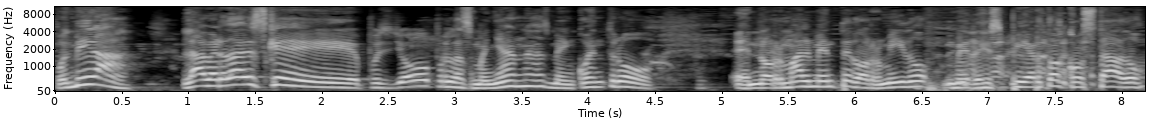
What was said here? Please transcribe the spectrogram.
Pues mira, la verdad es que pues yo por las mañanas me encuentro eh, normalmente dormido, me despierto acostado.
